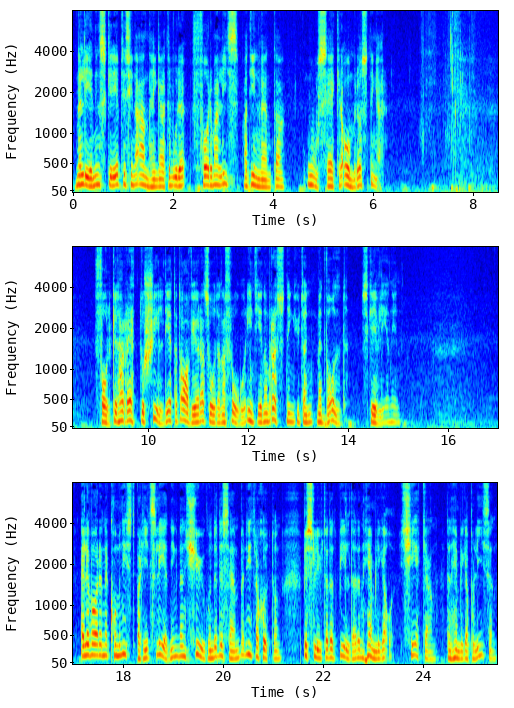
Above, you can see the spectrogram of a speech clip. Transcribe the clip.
när Lenin skrev till sina anhängare att det vore formalism att invänta osäkra omröstningar? Folket har rätt och skyldighet att avgöra sådana frågor, inte genom röstning utan med våld, skrev Lenin. Eller var det när kommunistpartiets ledning den 20 december 1917 beslutade att bilda den hemliga Tjekan, den hemliga polisen,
